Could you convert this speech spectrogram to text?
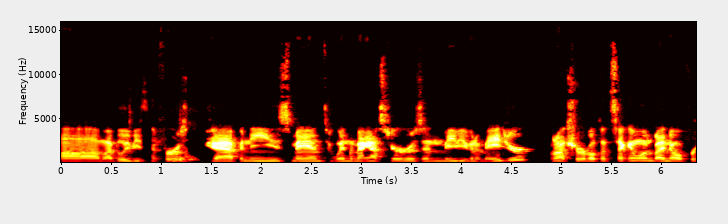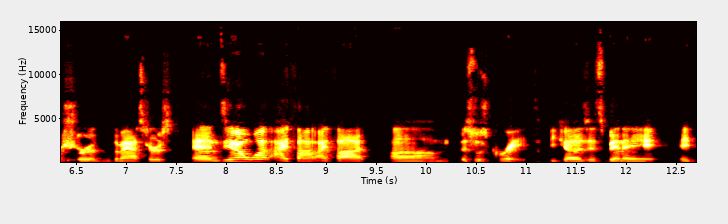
Um, I believe he's the first Japanese man to win the Masters and maybe even a major. I'm not sure about that second one, but I know for sure the Masters. And you know what? I thought I thought um, this was great because it's been a a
